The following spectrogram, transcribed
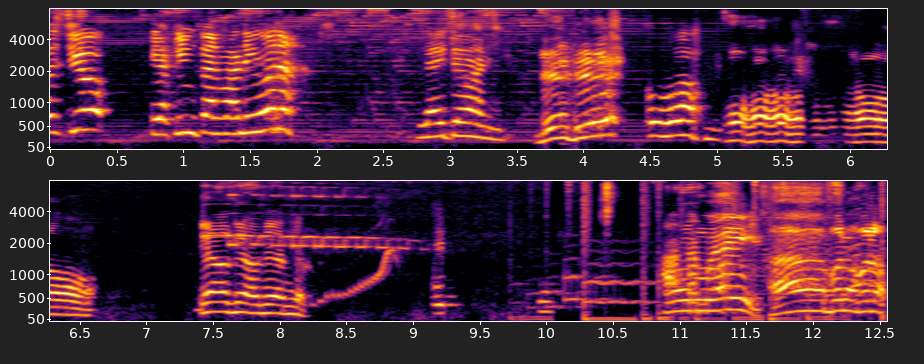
ચાલજો પેકિંગ કરવાની હોય ને લઈ જવાની. દે દે ઓહો. ઓહો બે બે બે બેહો હા બોલો બોલો.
